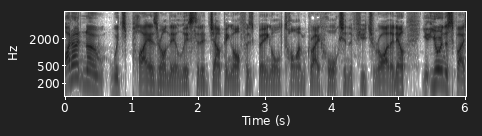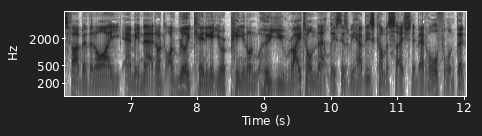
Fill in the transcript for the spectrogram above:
I don't know which players are on their list that are jumping off as being all-time great Hawks in the future either. Now, you're in the space far better than I am in that. And I'm really keen to get your opinion on who you rate on that list as we have this conversation about Hawthorn. But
